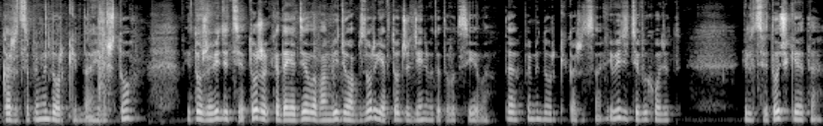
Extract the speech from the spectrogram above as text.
кажется, помидорки, да, или что. И тоже, видите, тоже, когда я делала вам видеообзор, я в тот же день вот это вот сеяла. Да, помидорки, кажется. И видите, выходят. Или цветочки это.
